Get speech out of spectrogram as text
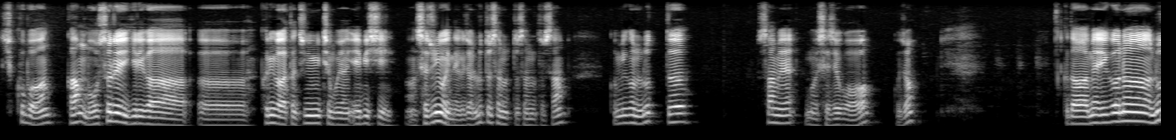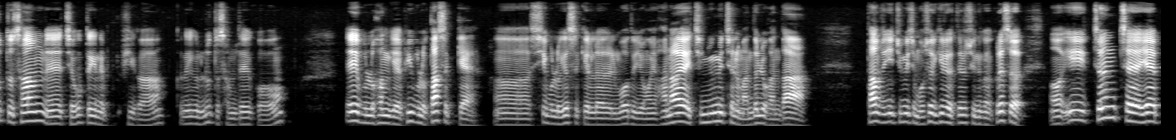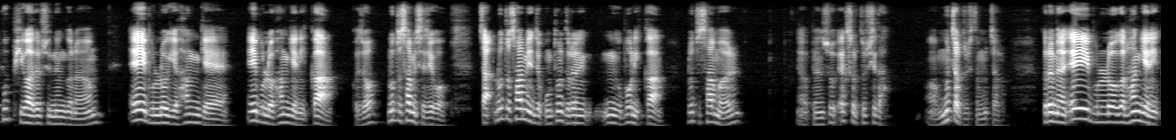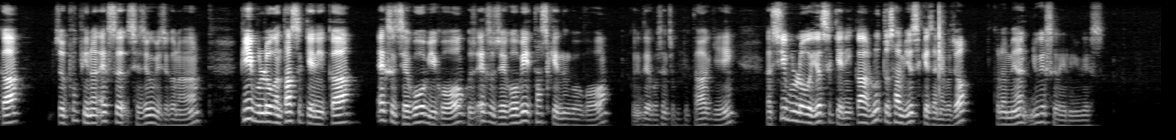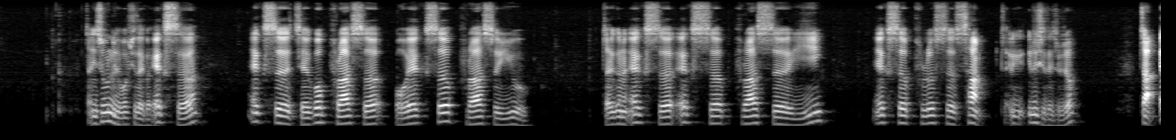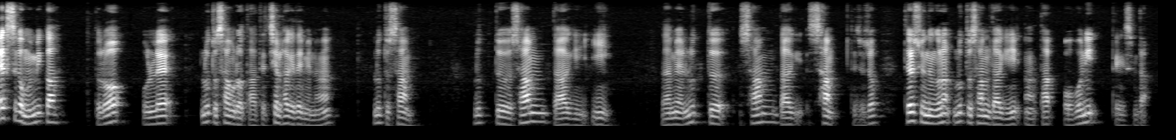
19번 각 모서리의 길이가 어, 그림과 같은 직육일체 모양 ABC 어, 세 종류가 있네요. 그죠? 루트 3, 루트 3, 루트 3. 그럼 이건 루트 3의 뭐 세제곱. 그죠? 그 다음에 이거는 루트 3의 제곱되겠네 부피가. 근데 이건 루트 3 되고 A 블록 1개, B 블록 5개, 어, C 블록 6개를 모두 이용해 하나의 직육면체를 만들려고 한다. 다음 이 중미체 모서리 길이가 될 수 있는 거예요. 그래서 어, 이 전체의 부피가 될 수 있는 거는 A 블록이 한 개, A 블록 한 개니까 그죠? 루트 3이 세제곱. 자, 루트 3이 이제 공통으로 들어있는 거 보니까 루트 3을 어, 변수 x로 둡시다. 어, 문자로 둡시다. 문자로. 그러면 A 블록은 한 개니까 저 부피는 x 세제곱이죠. 그거는 B 블록은 다섯 개니까 x 제곱이고 그죠? x 제곱이 다섯 개 있는 거고 그리고 전체 부피 더하기 C 블록은 6개니까 루트 3이 6개잖아요. 그죠? 그러면 6x가 되겠네요. 6x. 자, 인수분해 해봅시다. 이거 x, x 제곱 플러스 5x 플러스 u. 자, 이거는 x, x 플러스 2, x 플러스 3. 자, 이런 식으로 되죠. 그죠? 자, x가 뭡니까? 들어 원래 루트 3으로 다 대체를 하게 되면은 루트 3, 루트 3 더하기 2. 그 다음에 루트 3 더하기 3 되죠. 될 수 있는 거는 루트 3 더하기 어, 답 5번이 되겠습니다.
